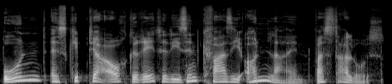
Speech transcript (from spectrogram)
Und es gibt ja auch Geräte, die sind quasi online. Was ist da los?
